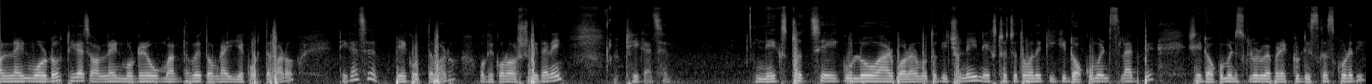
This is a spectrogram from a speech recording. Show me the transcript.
অনলাইন মোডও ঠিক আছে? অনলাইন মোডের মাধ্যমে তোমরা ইয়ে করতে পারো, ঠিক আছে? পে করতে পারো ওকে কোনো অসুবিধা নেই, ঠিক আছে। নেক্সট হচ্ছে এইগুলো আর বলার মতো কিছু নেই। নেক্সট হচ্ছে তোমাদের কী কী ডকুমেন্টস লাগবে? সেই ডকুমেন্টসগুলোর ব্যাপারে একটু ডিসকাস করে দিই।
